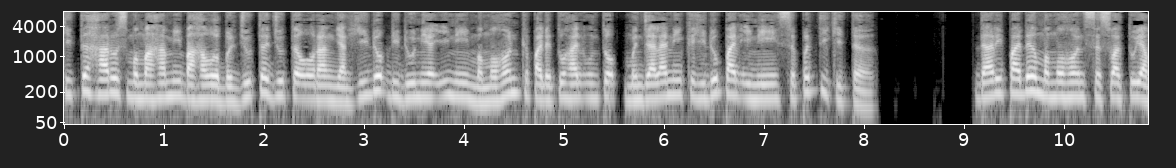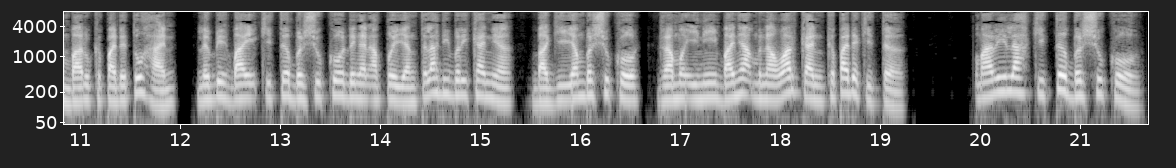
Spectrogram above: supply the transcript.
kita harus memahami bahawa berjuta-juta orang yang hidup di dunia ini memohon kepada Tuhan untuk menjalani kehidupan ini seperti kita. Daripada memohon sesuatu yang baru kepada Tuhan, lebih baik kita bersyukur dengan apa yang telah diberikannya. Bagi yang bersyukur, drama ini banyak menawarkan kepada kita. Marilah kita bersyukur.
